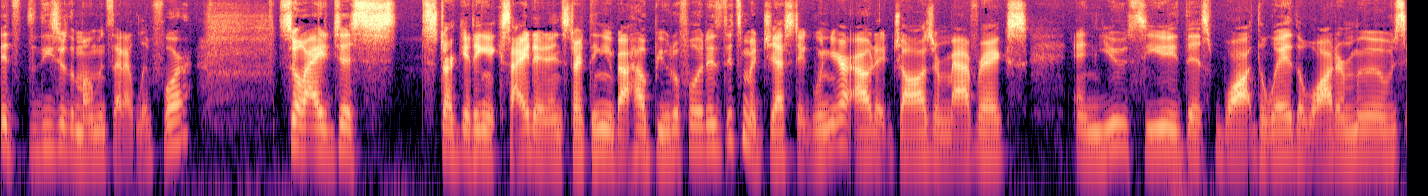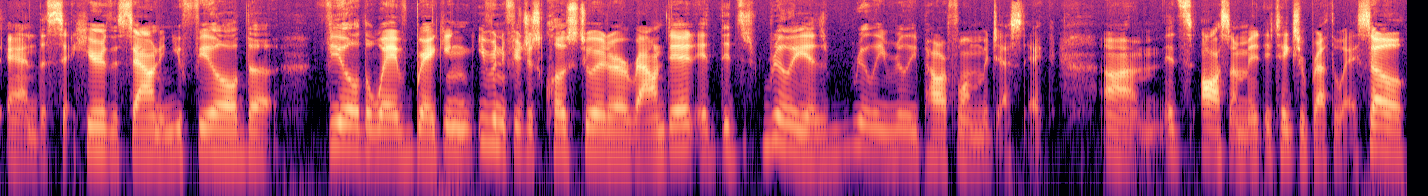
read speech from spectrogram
it's these are the moments that I live for. So I just start getting excited and start thinking about how beautiful it is. It's majestic. When you're out at Jaws or Mavericks and you see this wa- the way the water moves and the hear the sound and you feel the feel the wave breaking even if you're just close to it or around it it it's really is really really powerful and majestic. Um, it's awesome. It, it takes your breath away. So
